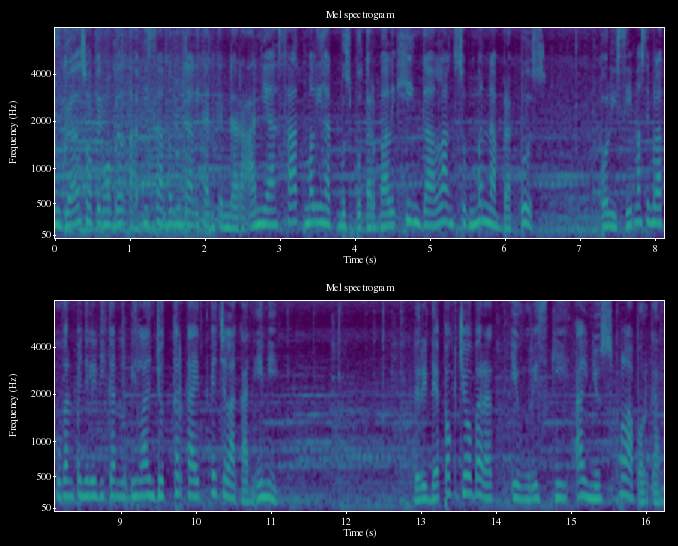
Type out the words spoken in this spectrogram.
Diduga sopir mobil tak bisa mengendalikan kendaraannya saat melihat bus putar balik hingga langsung menabrak bus. Polisi masih melakukan penyelidikan lebih lanjut terkait kecelakaan ini. Dari Depok, Jawa Barat, Iung Rizky, iNews melaporkan.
